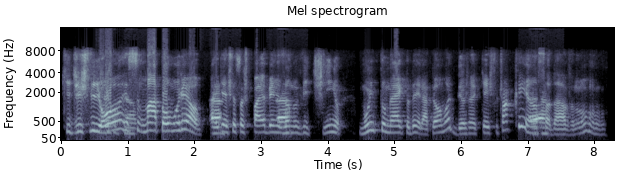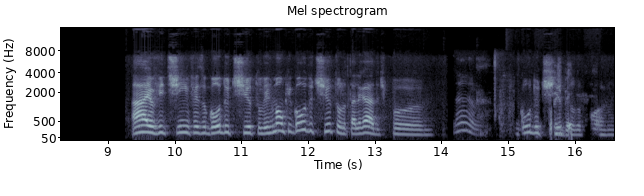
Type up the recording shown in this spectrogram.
que desviou e matou o Muriel. Aí É. que as pessoas parabenizando o Vitinho, muito mérito dele. Ah, pelo amor de Deus, né? Que chute uma criança É. dava. Não... Ah, e o Vitinho fez o gol do título. Irmão, que gol do título, tá ligado? Tipo, não, gol do título, porra.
